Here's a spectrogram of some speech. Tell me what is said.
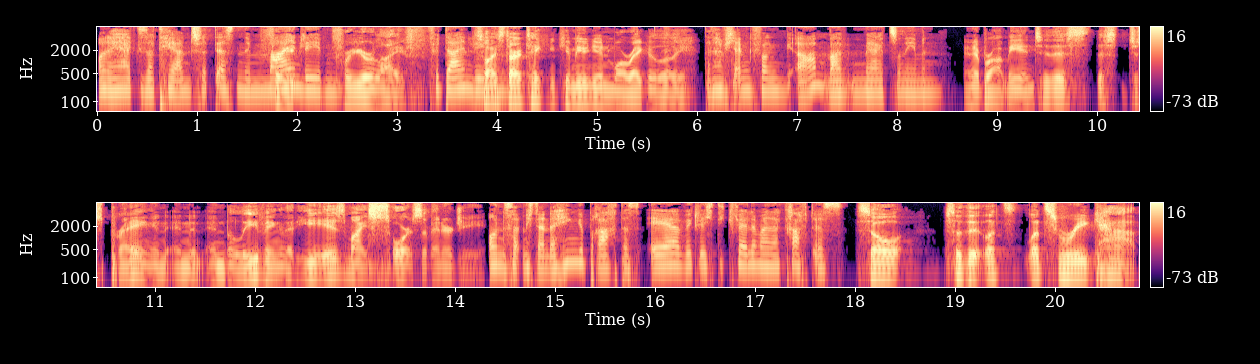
Und er hat gesagt, Herr, anstattdessen nimm mein Leben for your life." für dein So I Leben. started taking communion more regularly, Dann habe ich angefangen, Abendmahl mehr zu nehmen. and it brought me into this this just praying and and and believing that He is my source of energy. Und es hat mich dann dahin gebracht, dass er wirklich die Quelle meiner Kraft ist. So so that let's let's recap.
